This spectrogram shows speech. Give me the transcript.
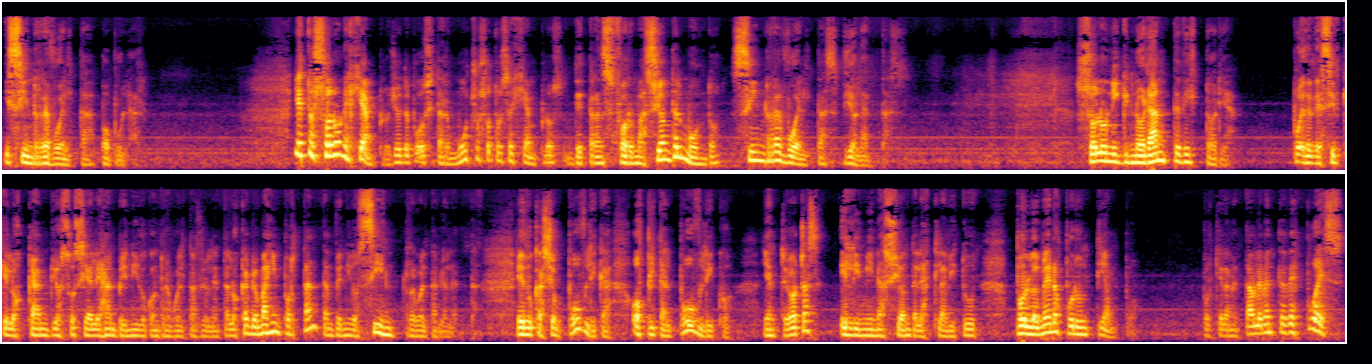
y sin revuelta popular. Y esto es solo un ejemplo, yo te puedo citar muchos otros ejemplos de transformación del mundo sin revueltas violentas. Solo un ignorante de historia puede decir que los cambios sociales han venido con revueltas violentas. Los cambios más importantes han venido sin revuelta violenta. Educación pública, hospital público y, entre otras, eliminación de la esclavitud, por lo menos por un tiempo. Porque lamentablemente después,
